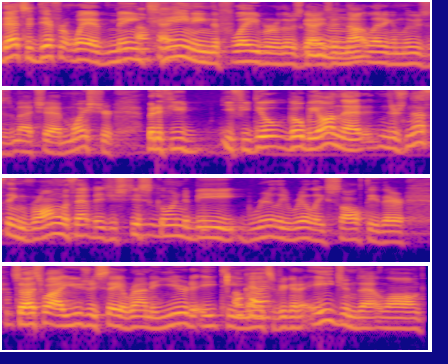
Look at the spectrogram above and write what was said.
that's a different way of maintaining the flavor of those guys and Mm-hmm. not letting them lose as much uh, moisture. But if you if you do go beyond that, there's nothing wrong with that, but it's just Mm-hmm. going to be really, really salty there. So that's why I usually say around a year to 18 Okay. months. If you're going to age them that long,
